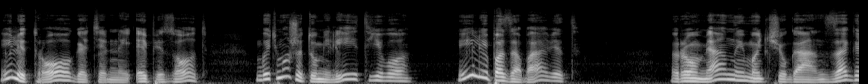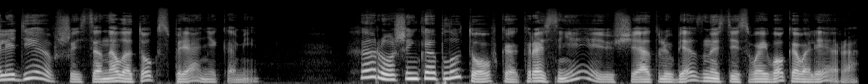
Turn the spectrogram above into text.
или трогательный эпизод, быть может, умилит его или позабавит. Румяный мальчуган, заглядевшийся на лоток с пряниками, Хорошенькая плутовка, краснеющая от любезности своего кавалера,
